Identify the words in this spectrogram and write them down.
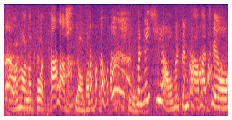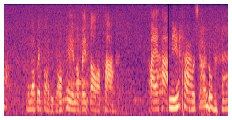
ฟ้ามรกตอ้าวเหรอเขียวมรกตมันไม่เขียวมันเป็นฟ้าพาสเทลเดี๋ยวเราไปต่อดีกโอว่าเค เราไปต่อค่ะ ไปค่ะ นี่ค่ะธรรมชาติลมพัด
